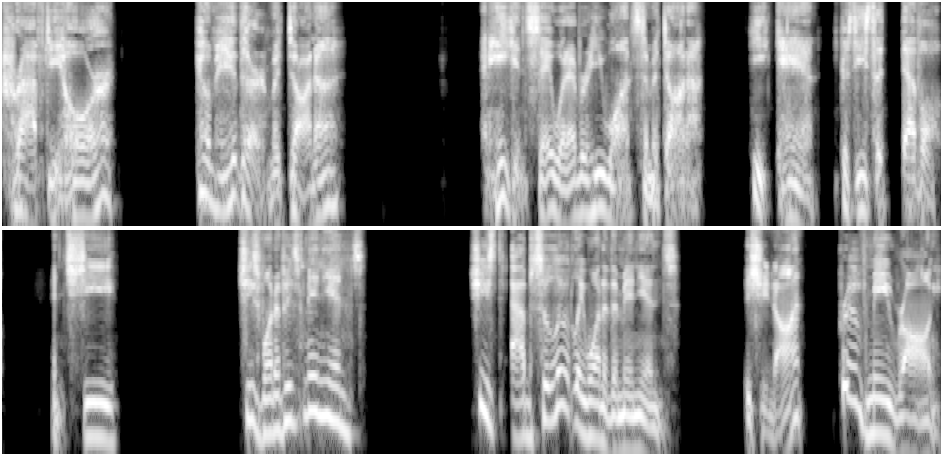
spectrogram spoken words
crafty whore. Come hither, Madonna. And he can say whatever he wants to Madonna. He can, because he's the devil. And she, she's one of his minions. She's absolutely one of the minions. Is she not? Prove me wrong.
